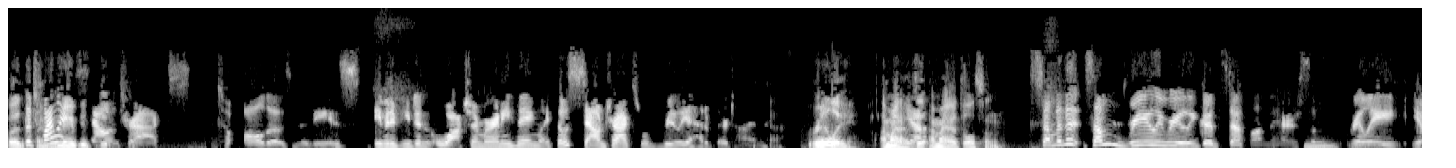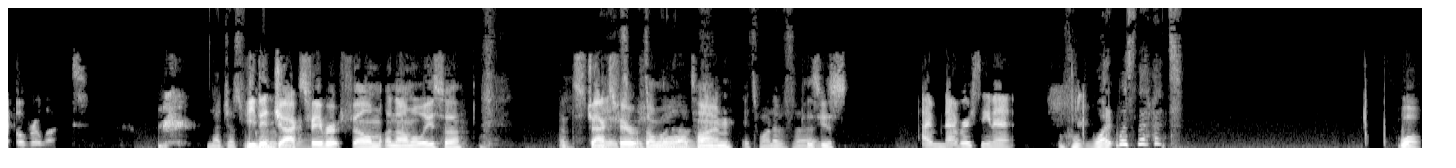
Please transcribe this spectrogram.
but the Twilight maybe soundtracks to all those movies, even if you didn't watch them or anything, like those soundtracks were really ahead of their time. really. I might have Yeah. to. I might have to listen. Some of the some really really good stuff on there. Some Mm. really yeah, overlooked. Not just for He did Jack's Burwell. favorite film, Anomalisa. That's Jack's it's- favorite it's film of all of- time It's one of uh, because he's I've never seen it. what was that? well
